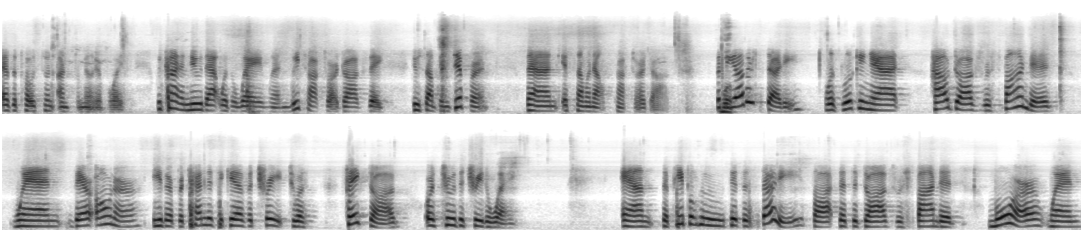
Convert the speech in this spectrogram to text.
as opposed to an unfamiliar voice. We kind of knew that was a way when we talk to our dogs, they do something different than if someone else talked to our dog. But the other study was looking at how dogs responded when their owner either pretended to give a treat to a fake dog or threw the treat away. And the people who did the study thought that the dogs responded more when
